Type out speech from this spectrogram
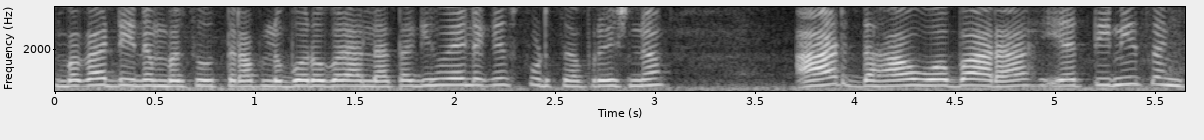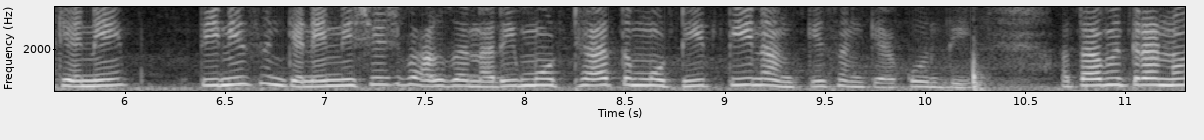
बघा डी नंबरचं उत्तर आपलं बरोबर आलं. आता घेऊया लगेच पुढचा प्रश्न. आठ दहा व बारा या तिन्ही संख्येने तिन्ही संख्येने निशेष भाग जाणारी मोठ्यात मोठी तीन अंकी संख्या कोणती? आता मित्रांनो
